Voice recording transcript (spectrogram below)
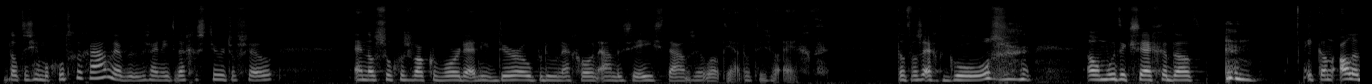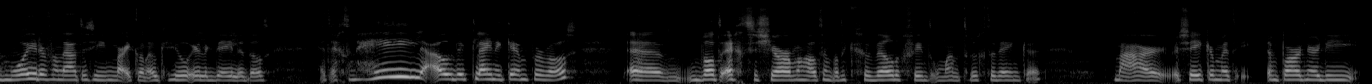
dat is helemaal goed gegaan. We, hebben, we zijn niet weggestuurd of zo. En dan ochtends wakker worden en die deur open doen en gewoon aan de zee staan. Zo wat. Ja, dat is wel echt. Dat was echt goals. Al moet ik zeggen dat. ik kan al het mooie ervan laten zien. Maar ik kan ook heel eerlijk delen dat het echt een hele oude kleine camper was. Um, wat echt zijn charme had en wat ik geweldig vind om aan terug te denken. Maar zeker met een partner die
